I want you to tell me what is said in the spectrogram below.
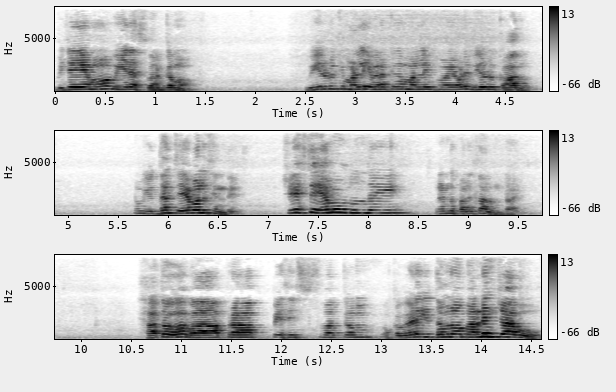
విజయమో వీర స్వర్గమో. వీరుడికి మళ్ళీ వెనకగా మళ్ళీ పోయేవాడు వీరుడు కాదు. నువ్వు యుద్ధం చేయవలసిందే. చేస్తే ఏమవుతుంది? రెండు ఫలితాలు ఉంటాయి హతో వా ప్రాప్యసి స్వర్గం. ఒకవేళ యుద్ధంలో మరణించావు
